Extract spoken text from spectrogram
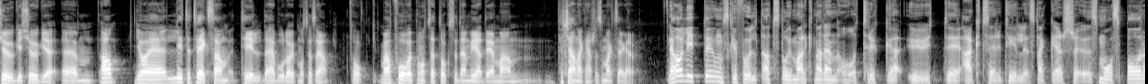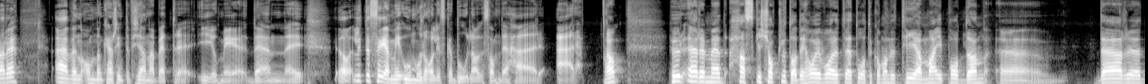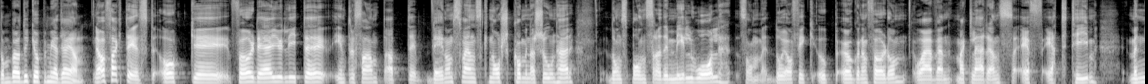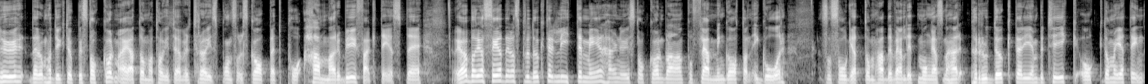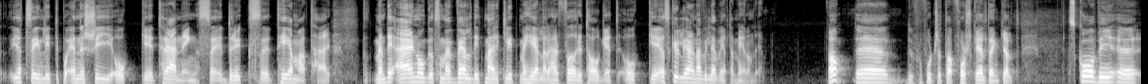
2020. Ehm, ja, jag är lite tveksam till det här bolaget måste jag säga. Och man får väl på något sätt också den vd man förtjänar kanske som aktieägare. Ja, lite ondskefullt att stå i marknaden och trycka ut eh, aktier till stackars eh, småsparare även om de kanske inte förtjänar bättre i och med den eh, ja, lite semi-omoraliska bolag som det här är. Ja. Hur är det med Husky Chocolate då? Det har ju varit ett återkommande tema i podden. Eh, där de börjar dyka upp i media igen. Ja, faktiskt. Och för det är ju lite intressant att det är någon svensk-norsk kombination här. De sponsrade Millwall som då jag fick upp ögonen för dem och även McLarens F1 team men nu där de har dykt upp i Stockholm är att de har tagit över tröjsponsorskapet på Hammarby faktiskt. Eh, jag börjar se deras produkter lite mer här nu i Stockholm, bland annat på Fleminggatan igår så såg jag att de hade väldigt många såna här produkter i en butik och de har gett, in, gett sig in lite på energi och eh, träningsdryckstemat här. Men det är något som är väldigt märkligt med hela det här företaget och eh, jag skulle gärna vilja veta mer om det. Ja, du får fortsätta forska helt enkelt. Ska vi eh,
